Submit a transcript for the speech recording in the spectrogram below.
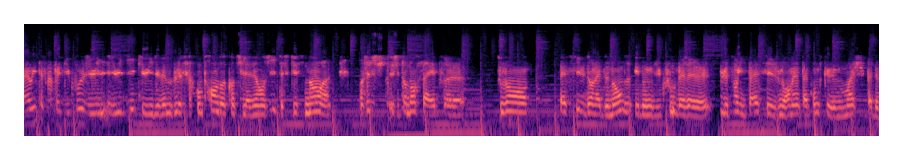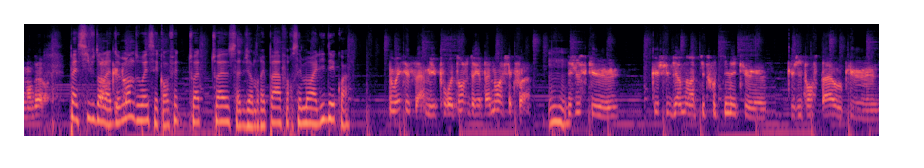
Bah oui, parce qu'en fait, du coup, je lui, je lui ai dit qu'il devait me le faire comprendre quand il avait envie, parce que sinon, euh, en fait, j'ai tendance à être euh, souvent passif dans la demande, et donc du coup, bah, le temps il passe et je me rends même pas compte que moi, je suis pas demandeur. Passif dans Alors la demande, ouais, c'est qu'en fait, toi, toi, ça ne viendrait pas forcément à l'idée, quoi. Ouais, c'est ça, mais pour autant, je dirais pas non à chaque fois. Mhm. C'est juste que, que je suis bien dans ma petite routine et que, que j'y pense pas, ou que,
